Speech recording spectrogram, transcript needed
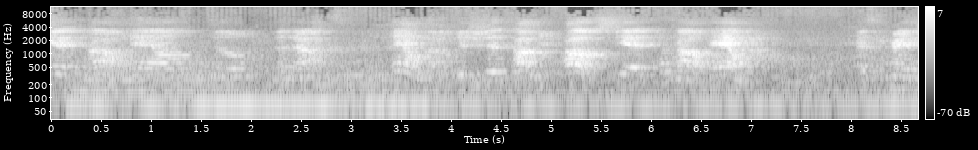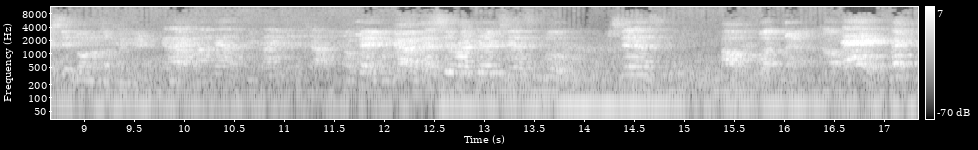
Oh oh hell to the no. Hell no. Did you just, oh, you, oh shit, oh hell no. There's some crazy shit going on up in there. Okay, well guys, that shit right there just moved. Just, oh fuck that. Oh. Hey! Hey!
